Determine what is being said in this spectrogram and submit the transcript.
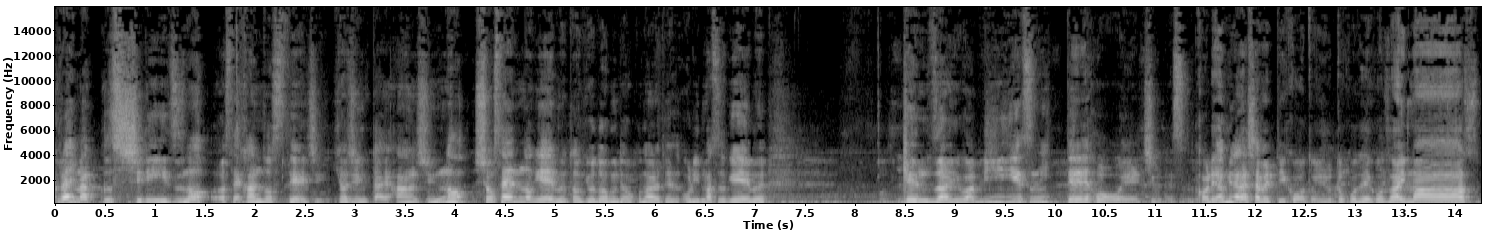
クライマックスシリーズのセカンドステージ。巨人対阪神の初戦のゲーム。東京ドームで行われておりますゲーム。現在は BS 日テレで放映中です。これを見ながら喋っていこうというところでございます。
